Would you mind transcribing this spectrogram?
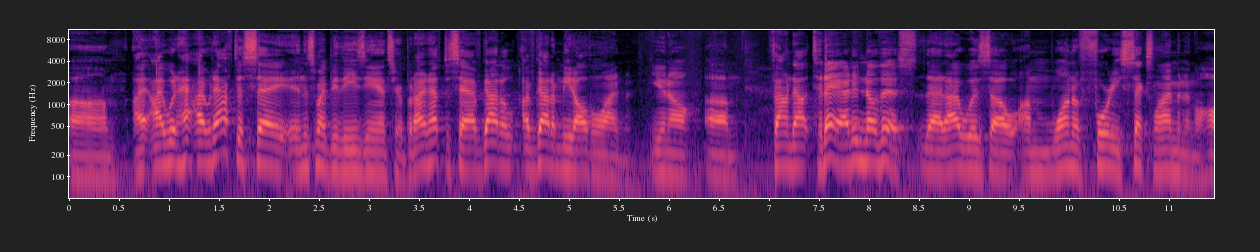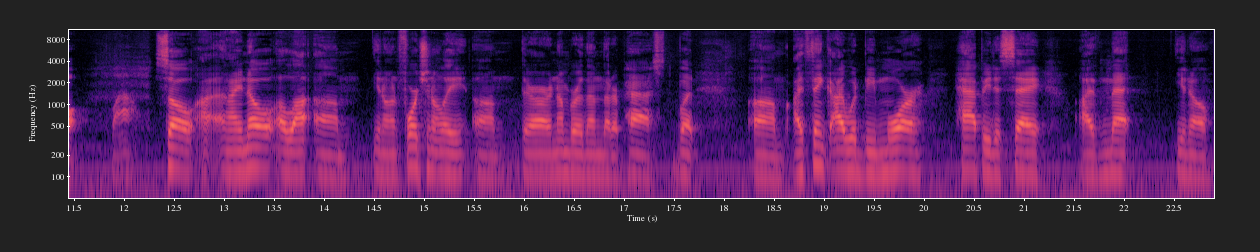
Um, I, I, would ha- I would have to say, and this might be the easy answer, but I'd have to say I've got to I've got to meet all the linemen. You know, um, found out today I didn't know this that I was uh, I'm one of 46 linemen in the hall. Wow. So uh, and I know a lot. Um, you know, unfortunately, um, there are a number of them that are passed, but um, I think I would be more happy to say I've met, you know,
